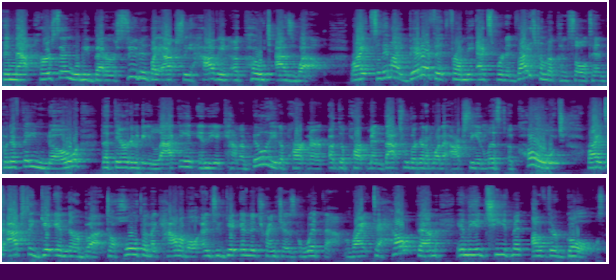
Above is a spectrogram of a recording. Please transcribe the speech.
then that person will be better suited by actually having a coach as well right? So they might benefit from the expert advice from a consultant, but if they know that they're going to be lacking in the accountability department, uh, department, that's where they're going to want to actually enlist a coach, right? To actually get in their butt, to hold them accountable and to get in the trenches with them, right? To help them in the achievement of their goals.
